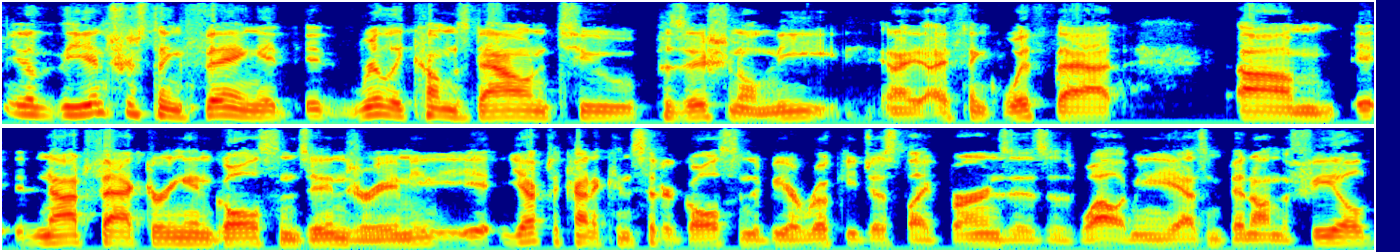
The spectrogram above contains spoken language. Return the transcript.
You know, the interesting thing, it, it really comes down to positional need. And I, I think with that, um, it, not factoring in Golson's injury. I mean, you, you have to kind of consider Golson to be a rookie just like Burns is as well. I mean, he hasn't been on the field.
